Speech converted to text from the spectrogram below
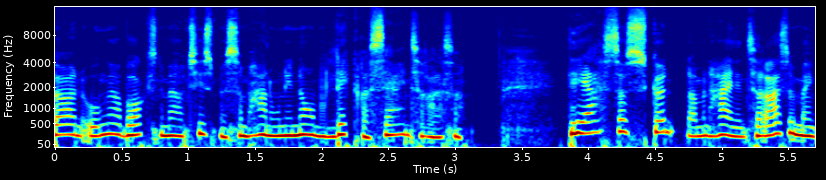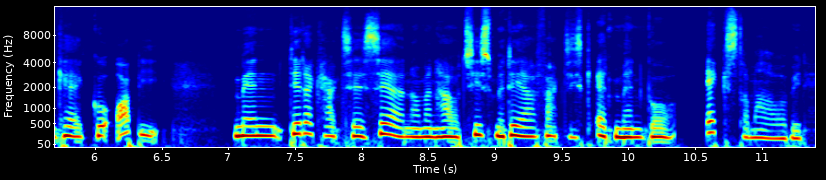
børn, unge og voksne med autisme, som har nogle enormt lækre særinteresser. Det er så skønt, når man har en interesse, man kan gå op i, men det, der karakteriserer, når man har autisme, det er faktisk, at man går ekstra meget op i det.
